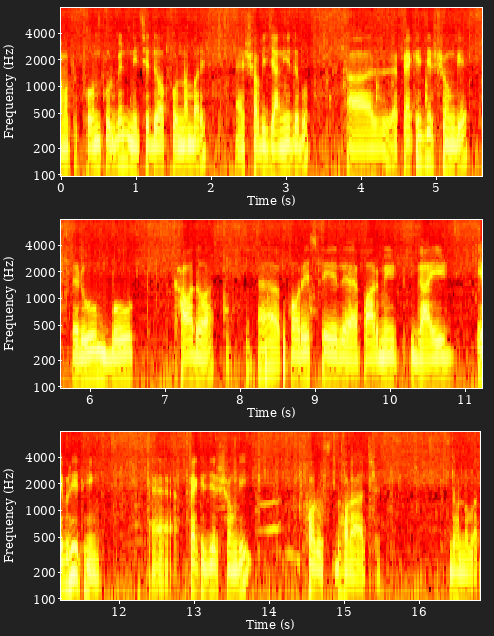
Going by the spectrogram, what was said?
আমাকে ফোন করবেন, নিচে দেওয়া ফোন নাম্বারে সবই জানিয়ে দেব। আর প্যাকেজের সঙ্গে রুম বোট খাওয়া দাওয়া ফরেস্টের পারমিট, গাইড, এভরিথিং প্যাকেজের সঙ্গেই খরচ ধরা আছে। ধন্যবাদ।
